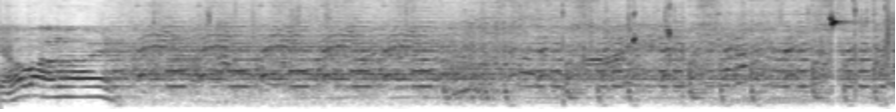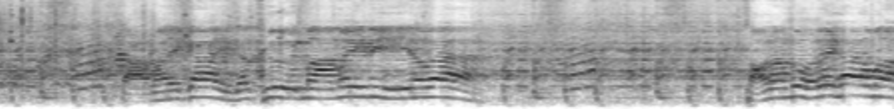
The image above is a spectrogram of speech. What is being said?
สียเข้ามาหน่อยจ่ามาใกล้แล้วคืนมาไม่ดีแล้วแม่สอนนำตัวเลยข้ามา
